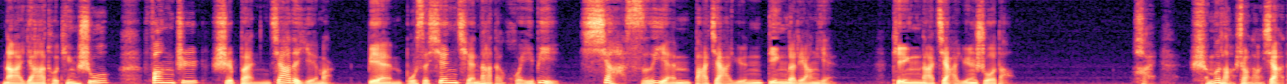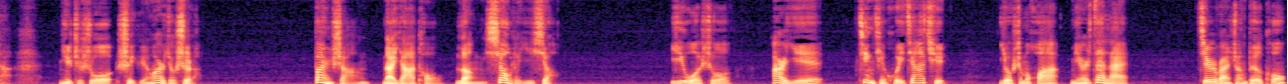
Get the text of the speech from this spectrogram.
那丫头听说，方知是本家的爷们儿，便不似先前那等回避，下死眼把贾云盯了两眼。听那贾云说道：“嗨，什么廊上廊下的，你只说是云儿就是了。”半晌，那丫头冷笑了一笑。依我说，二爷静静回家去，有什么话明儿再来。今儿晚上得空，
